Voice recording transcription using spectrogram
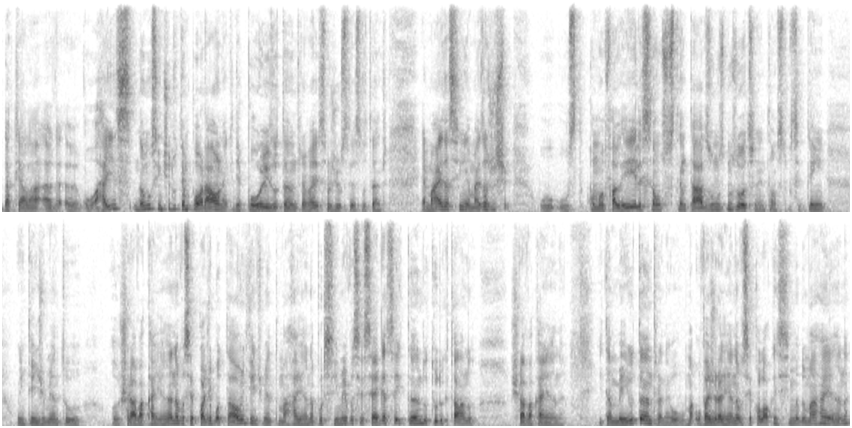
daquela. A, a, a, raiz, não no sentido temporal, né, que depois o Tantra vai surgir os textos do Tantra. É mais assim, é mais a justi o, os, Como eu falei, eles são sustentados uns nos outros. Né? Então, se você tem o entendimento o Shravakayana, você pode botar o entendimento Mahayana por cima e você segue aceitando tudo que está lá no Shravakayana. E também o Tantra, né? o, o Vajrayana você coloca em cima do Mahayana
